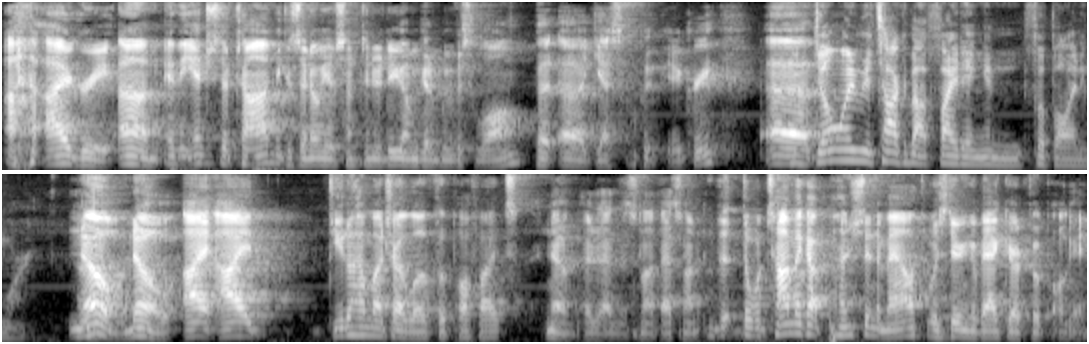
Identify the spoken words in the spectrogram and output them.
I, agree. Um, in the interest of time, because I know we have something to do, I'm going to move us along. But uh, yes, completely agree. Uh, Don't want me to talk about fighting and football anymore. no, no. I, I. Do you know how much I love football fights? No, uh, that's not. That's not. The, the time I got punched in the mouth was during a backyard football game.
